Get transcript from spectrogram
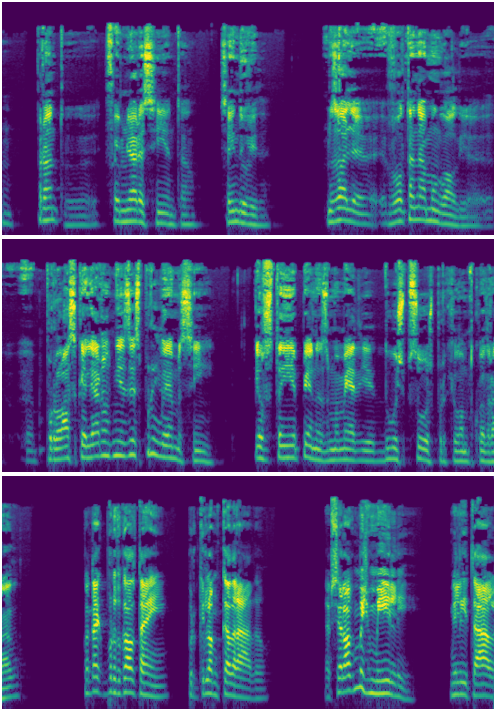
Hum, Pronto, foi melhor assim então, sem dúvida. Mas olha, voltando à Mongólia, por lá se calhar não tinhas esse problema, sim. Eles têm apenas uma média de duas pessoas por quilómetro quadrado. Quanto é que Portugal tem por quilómetro quadrado? Deve ser algumas mil. Mil e tal.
